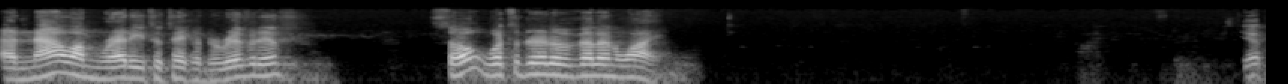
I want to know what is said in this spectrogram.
And now I'm ready to take a derivative. So what's the derivative of ln y? Yep,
